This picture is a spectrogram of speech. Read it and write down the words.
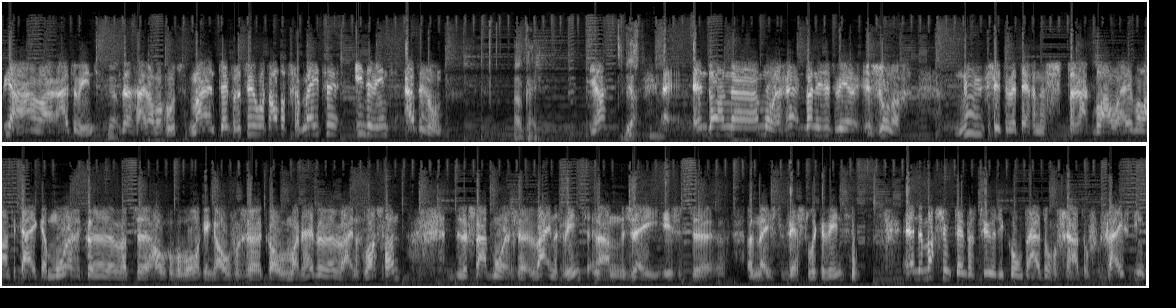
Ja, maar uit de wind. Dat gaat allemaal goed. Maar een temperatuur wordt altijd gemeten in de wind uit de zon. Oké. Ja? Ja. Eh, En dan eh, morgen, dan is het weer zonnig. Nu zitten we tegen een strak blauwe hemel aan te kijken. Morgen kunnen er wat eh, hoge bewolking overkomen, maar daar hebben we weinig last van. Er staat morgen weinig wind en aan zee is het een meest westelijke wind. En de maximumtemperatuur die komt uit op een graad of 15.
